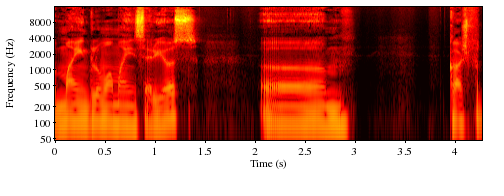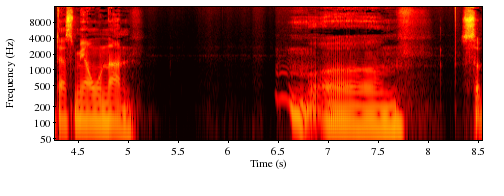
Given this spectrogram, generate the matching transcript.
mai în glumă, mai în serios, că aș putea să-mi iau un an uh, să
